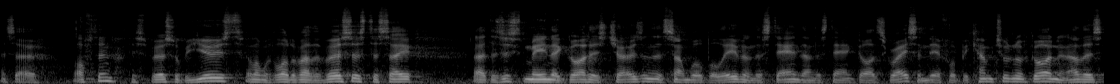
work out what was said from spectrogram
And so often this verse will be used, along with a lot of other verses, to say, uh, does this mean that God has chosen that some will believe and understand, understand God's grace, and therefore become children of God, and others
